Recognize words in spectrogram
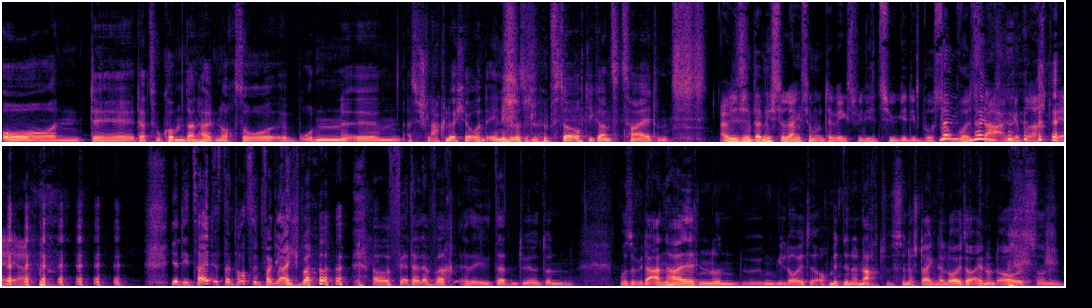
Und äh, dazu kommen dann halt noch so äh, Boden, ähm, also Schlaglöcher und ähnliches. Also du hüpfst da auch die ganze Zeit. Und Aber die sind dann nicht so langsam unterwegs wie die Züge, die Busse, obwohl es da angebracht wäre, ja. ja, die Zeit ist dann trotzdem vergleichbar, aber fährt halt einfach, äh, dann, dann muss er wieder anhalten und irgendwie Leute, auch mitten in der Nacht sind da steigen da Leute ein und aus und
